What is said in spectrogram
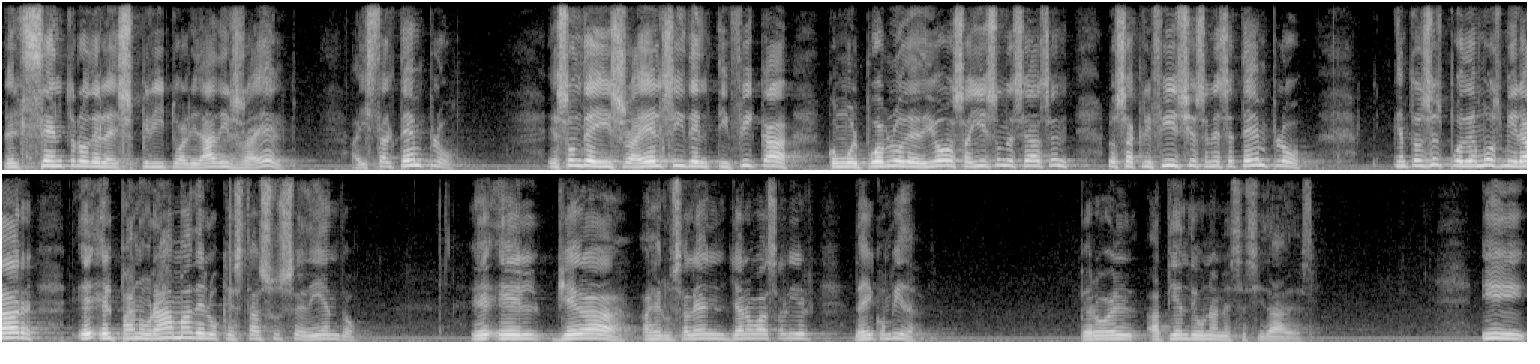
el centro de la espiritualidad de Israel. Ahí está el templo. Es donde Israel se identifica como el pueblo de Dios. Ahí es donde se hacen los sacrificios en ese templo. Entonces podemos mirar e, el panorama de lo que está sucediendo. E, él llega a Jerusalén, ya no va a salir de ahí con vida, pero él atiende unas necesidades. Y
